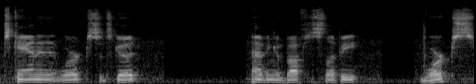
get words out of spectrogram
It's canon. It works. It's good. Having a buff to Slippy works.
